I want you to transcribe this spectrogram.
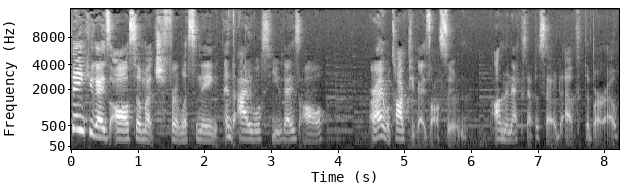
thank you guys all so much for listening, and I will see you guys all, or I will talk to you guys all soon on the next episode of The Burrow.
